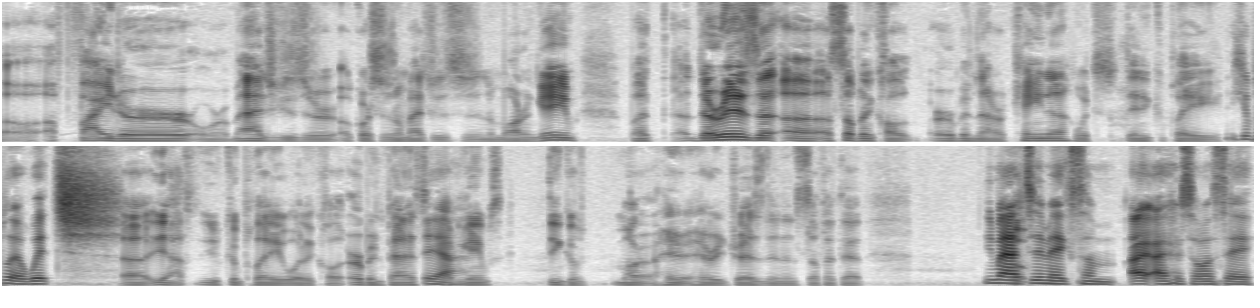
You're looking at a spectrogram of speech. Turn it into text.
a a fighter or a magic user, of course, there's no magic users in the modern game, but uh, there is a, a, a something called Urban Arcana, which then you can play. you can play a witch. Uh, yeah, you can play what they call it, urban fantasy Yeah. type games. Think of Harry, Dresden and stuff like that. You might have Oh. to make some. I, I heard someone say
